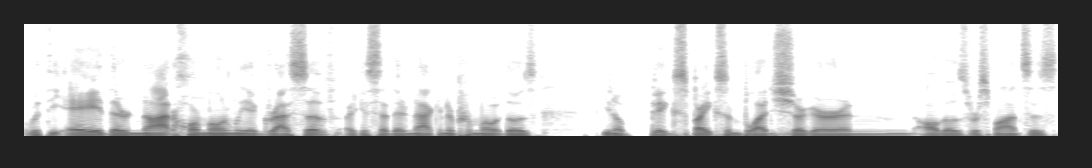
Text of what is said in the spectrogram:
with the A, they're not hormonally aggressive. Like I said, they're not going to promote those, you know, big spikes in blood sugar and all those responses.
